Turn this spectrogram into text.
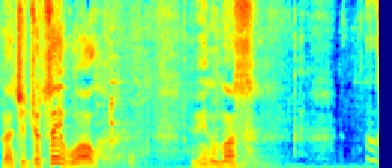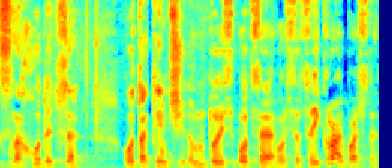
Значить, оцей вал, він у нас знаходиться отаким чином. Ну, тобто, оце, ось оцей край, бачите,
